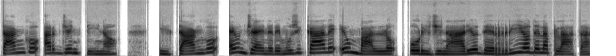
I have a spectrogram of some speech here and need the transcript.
tango argentino. Il tango è un genere musicale e un ballo originario del Rio della Plata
